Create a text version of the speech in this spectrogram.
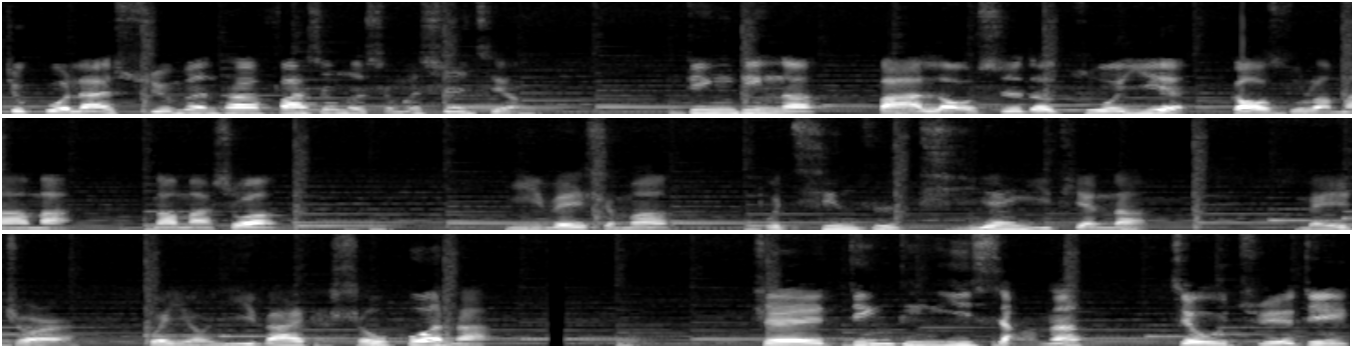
就过来询问他发生了什么事情。丁丁呢，把老师的作业告诉了妈妈。妈妈说：“你为什么不亲自体验一天呢？没准儿会有意外的收获呢。”这丁丁一想呢，就决定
